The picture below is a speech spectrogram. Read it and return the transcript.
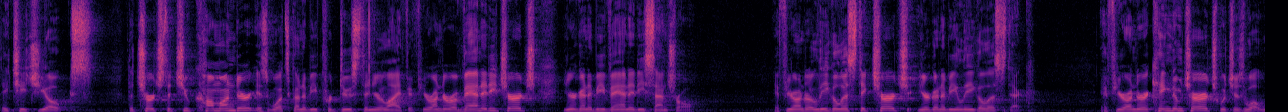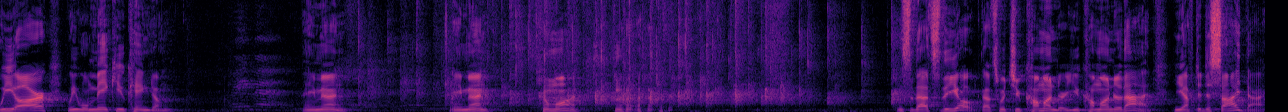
They teach yokes. The church that you come under is what's going to be produced in your life. If you're under a vanity church, you're going to be vanity central. If you're under a legalistic church, you're going to be legalistic. If you're under a kingdom church, which is what we are, we will make you kingdom. Amen. Amen. Amen. Come on. and so that's the yoke. That's what you come under. You come under that. You have to decide that,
